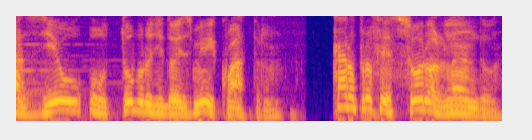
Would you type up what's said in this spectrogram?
Brasil, outubro de 2004. Caro professor Orlando,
